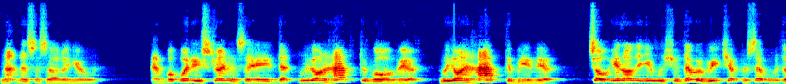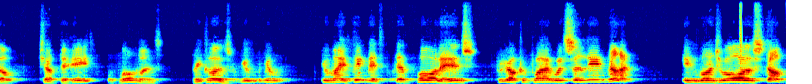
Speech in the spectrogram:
not necessarily you. And, but what he's trying to say is that we don't have to go there. We don't have to be there. So, you know, that we should never read chapter 7 without chapter 8 of Romans because you, you, you might think that, that Paul is preoccupied with sin. He's not. He's going through all the stuff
